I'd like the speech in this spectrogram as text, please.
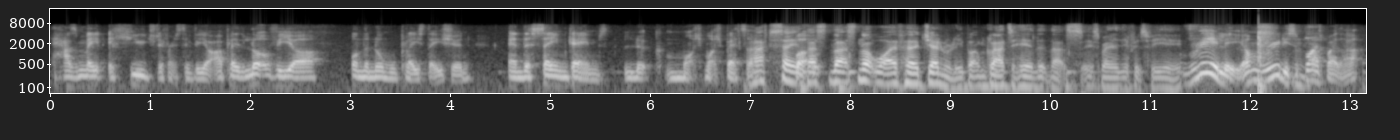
has made a huge difference to VR. I played a lot of VR on the normal PlayStation, and the same games look much much better. I have to say But that's that's not what I've heard generally, but I'm glad to hear that that's it's made a difference for you. really, I'm really surprised by that.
